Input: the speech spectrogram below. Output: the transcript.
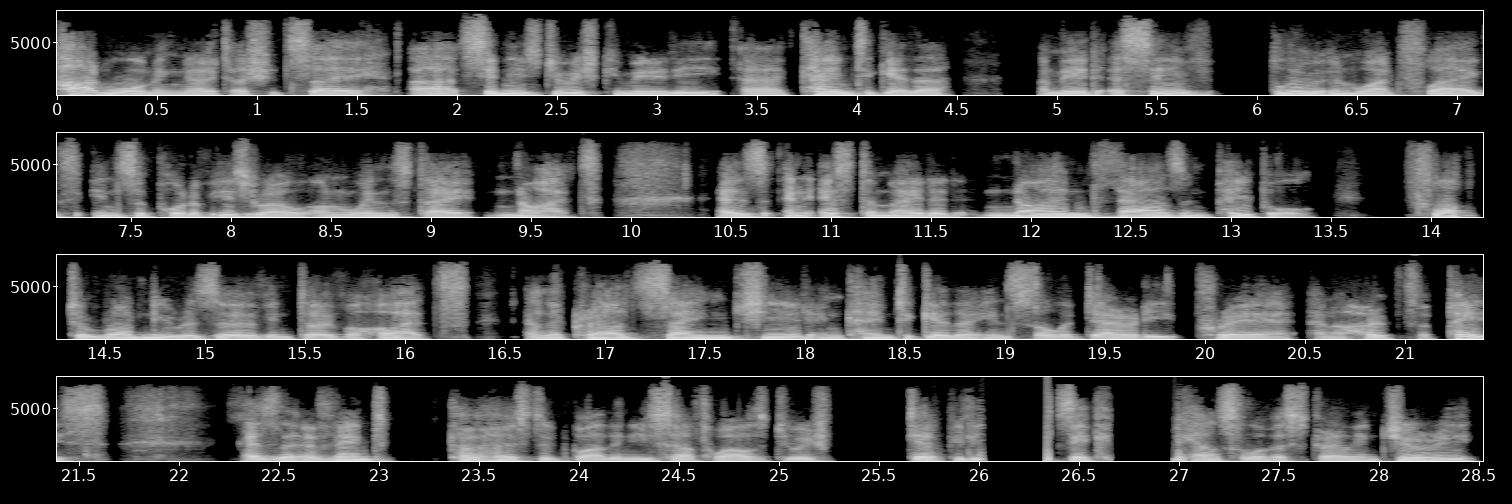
heartwarming note, I should say, uh, Sydney's Jewish community uh, came together amid a sea of blue and white flags in support of Israel on Wednesday night as an estimated 9,000 people flocked to Rodney Reserve in Dover Heights, and the crowd sang, cheered, and came together in solidarity, prayer, and a hope for peace. As the event, co hosted by the New South Wales Jewish Deputy Executive Council of Australian Jewry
